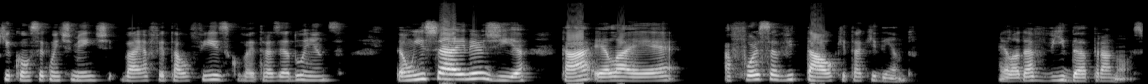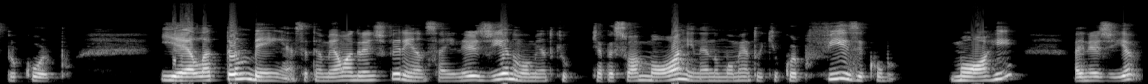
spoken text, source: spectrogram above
que consequentemente vai afetar o físico, vai trazer a doença. Então, isso é a energia, tá? Ela é a força vital que está aqui dentro. Ela dá vida para nós, para o corpo. E ela também, essa também é uma grande diferença. A energia, no momento que, o, que a pessoa morre, né, no momento que o corpo físico morre, a energia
